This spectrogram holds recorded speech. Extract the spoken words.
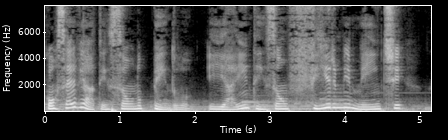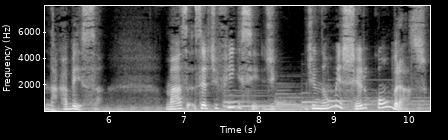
Conserve a atenção no pêndulo e a intenção firmemente na cabeça. Mas certifique-se de de não mexer com o braço.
